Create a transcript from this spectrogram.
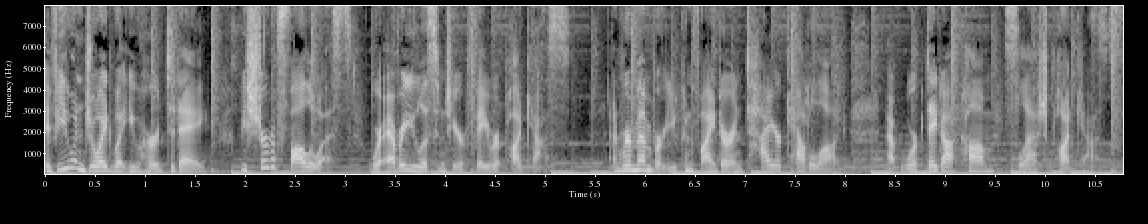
If you enjoyed what you heard today, be sure to follow us wherever you listen to your favorite podcasts. And remember, you can find our entire catalog at workday.com slash podcasts.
